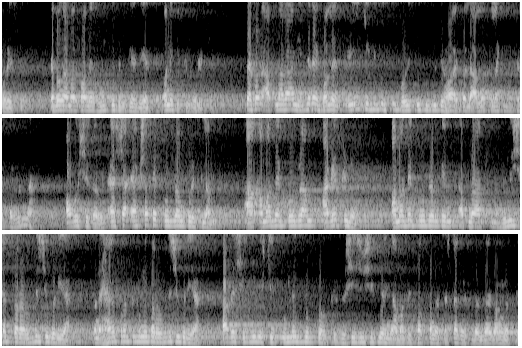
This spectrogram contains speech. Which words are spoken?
করেছে এবং আমাকে অনেক হুমকি ধুমকি দিয়েছে, অনেক কিছু করেছে। এখন আপনারা নিজেরাই বলেন, এই কিছু কিছু পরিস্থিতি যদি হয়, তাহলে আল্লাহ তালা কি বিচার করবেন না? অবশ্যই করবেন। একসা- একসাথে প্রোগ্রাম করেছিলাম। আমাদের প্রোগ্রাম আগে ছিল। আমাদের প্রোগ্রামকে আপনার ভবিষ্যৎ করার উদ্দেশ্য করিয়া মানে হ্যাঁ প্রতিপন্ন করার উদ্দেশ্য করিয়া, তাদের শিল্পী গোষ্ঠীর উল্লেখযোগ্য কিছু শিশু শিল্পী এনে আমাদের প্রস্তানের চেষ্টা করেছিল জয় বাংলাতে।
